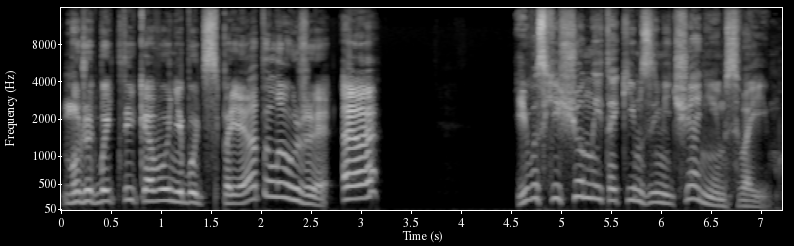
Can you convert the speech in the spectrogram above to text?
Может быть, ты кого-нибудь спрятала уже, а?» И восхищенный таким замечанием своим,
